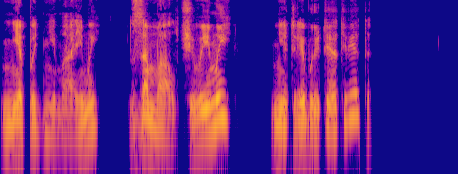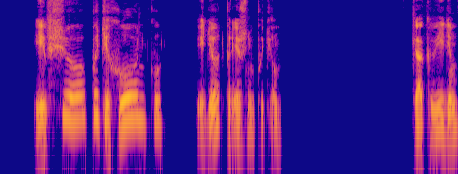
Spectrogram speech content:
неподнимаемый, замалчиваемый, не требует и ответа. И все потихоньку идет прежним путем. Как видим,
